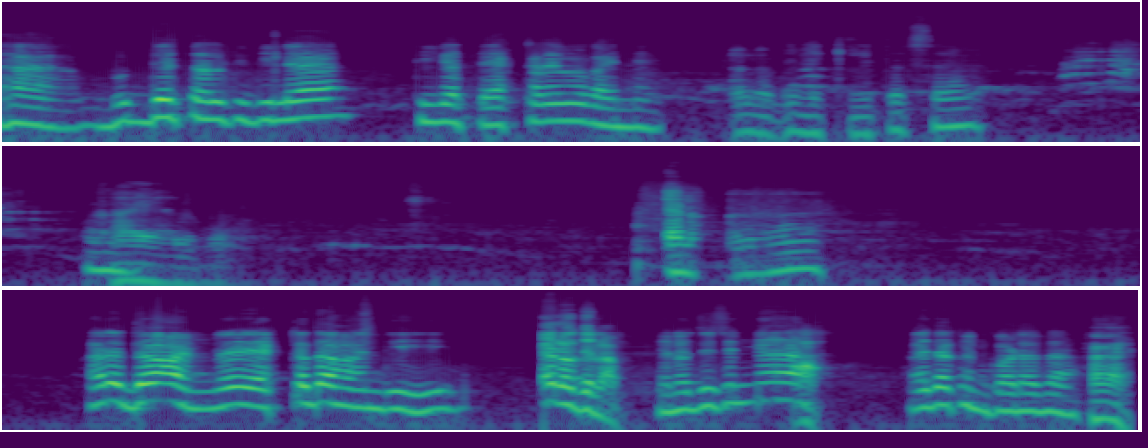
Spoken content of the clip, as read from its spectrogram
হ্যাঁ বুদ্ধের চালতি দিলে ঠিক আছে একটা গাই নেই এনে দিলে কি হইতেছে খাই আলবো। এন আরে দান রে একটা দান দি। এনে দিলাম। এনে দিছেন না? আহ। এই দেখেন কটা দা। হ্যাঁ।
